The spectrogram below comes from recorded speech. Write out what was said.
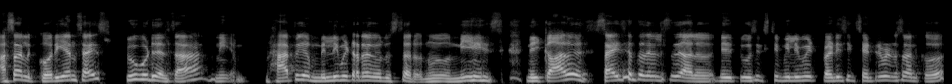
అసలు కొరియన్ సైజ్ టూ కూడా తెలుసా? నీ హ్యాపీగా మిల్లీమీటర్ కొలుస్తారు నువ్వు నీ నీ కాలు సైజ్ ఎంత తెలుసు చాలు నీ two sixty millimetre twenty six centimetres అనుకో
